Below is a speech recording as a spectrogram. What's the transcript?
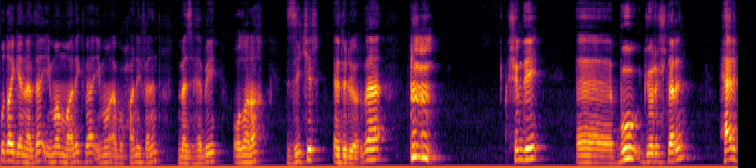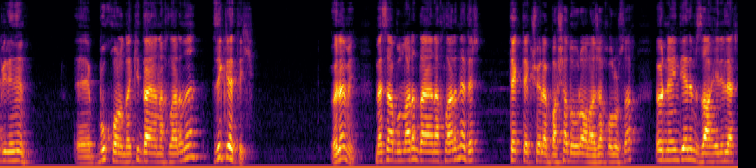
Bu da genelde İmam Malik ve İmam Ebu Hanife'nin mezhebi olarak zikir ediliyor. Ve şimdi e, bu görüşlerin her birinin e, bu konudaki dayanaklarını zikrettik. Öyle mi? Mesela bunların dayanakları nedir? Tek tek şöyle başa doğru alacak olursak, örneğin diyelim zahiriler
